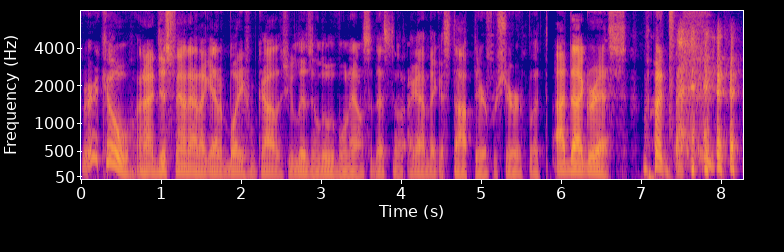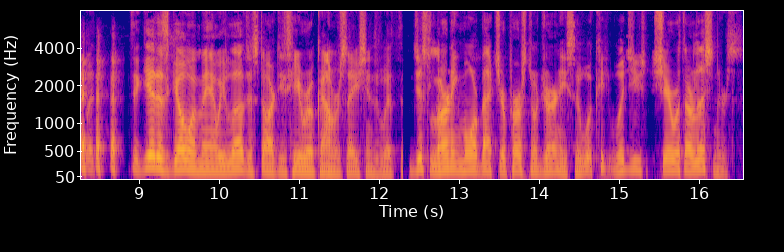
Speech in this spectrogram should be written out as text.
very cool. And I just found out I got a buddy from college who lives in Louisville now, so that's the, I got to make a stop there for sure. But I digress. But, but to get us going, man, we love to start these hero conversations with just learning more about your personal journey. So, what could would you share with our listeners?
